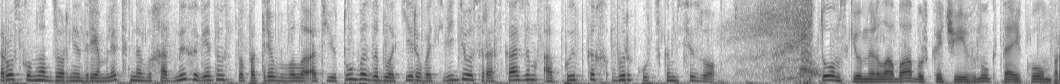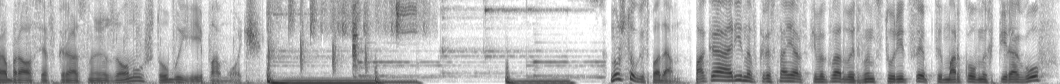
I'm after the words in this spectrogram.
Роскомнадзор не дремлет. На выходных ведомство потребовало от Ютуба заблокировать видео с рассказом о пытках в Иркутском СИЗО. В Томске умерла бабушка, чей внук тайком пробрался в красную зону, чтобы ей помочь. Ну что, господа, пока Арина в Красноярске выкладывает в инсту рецепты морковных пирогов,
